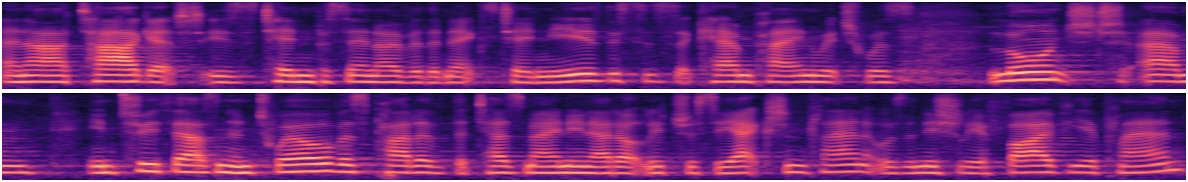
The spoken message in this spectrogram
and our target is 10% over the next 10 years. This is a campaign which was launched um, in 2012 as part of the Tasmanian Adult Literacy Action Plan. It was initially a five-year plan,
